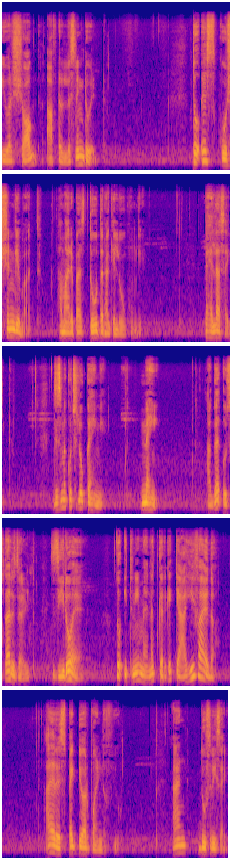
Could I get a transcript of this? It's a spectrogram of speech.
you are shocked after listening to it तो इस क्वेश्चन के बाद हमारे पास दो तरह के लोग होंगे। पहला साइड जिसमें कुछ लोग कहेंगे, नहीं, अगर उसका रिज़ल्ट ज़ीरो है तो इतनी मेहनत करके क्या ही फ़ायदा? I respect your point of view and दूसरी साइड,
